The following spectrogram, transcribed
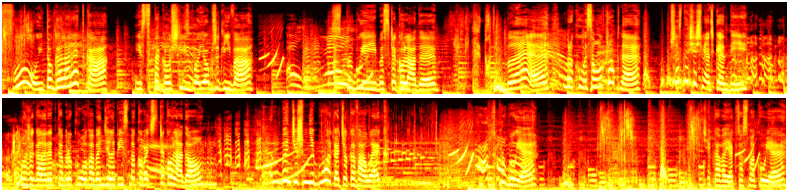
Fuj, to galaretka. Jest taka oślizgła i obrzydliwa. Spróbuję jej bez czekolady. Ble, brokuły są okropne. Przestań się śmiać, Candy. Może galaretka brokułowa będzie lepiej smakować z czekoladą? Będziesz mnie błagać o kawałek. Spróbuję. Ciekawe, jak to smakuje.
